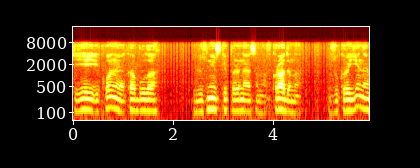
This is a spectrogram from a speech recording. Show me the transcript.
тієї ікони, яка була блюзнірськи перенесена, вкрадена з України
